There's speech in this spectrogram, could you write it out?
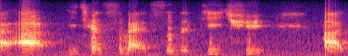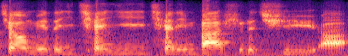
二、一千四百四的地区。啊，焦煤的一千一、一千零八十的区域啊，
